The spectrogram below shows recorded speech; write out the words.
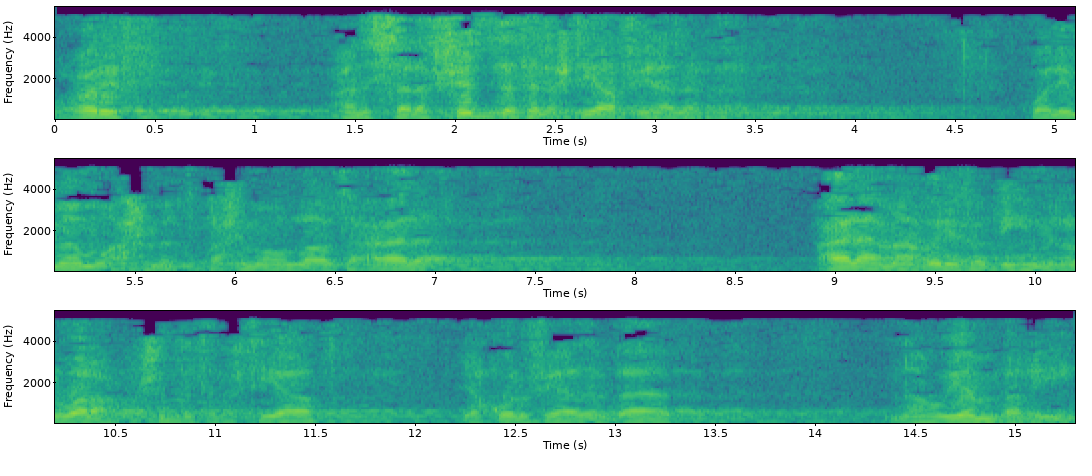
وعرف عن السلف شدة الاحتياط في هذا الباب. والإمام أحمد رحمه الله تعالى على ما عرف به من الورع وشدة الاحتياط يقول في هذا الباب أنه ينبغي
